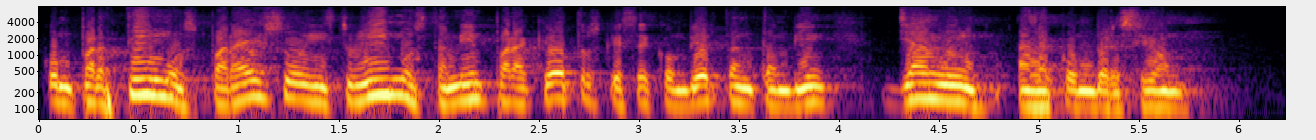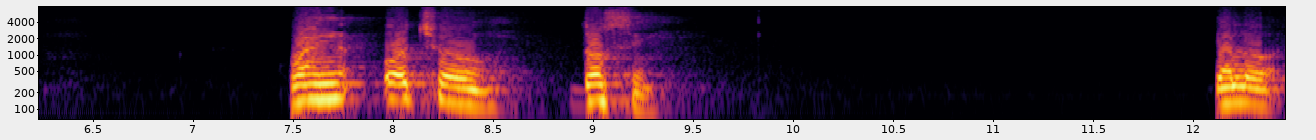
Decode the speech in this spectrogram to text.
compartimos, para eso instruimos también para que otros que se conviertan también llamen a la conversión. Juan 8, 12 ya lo,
